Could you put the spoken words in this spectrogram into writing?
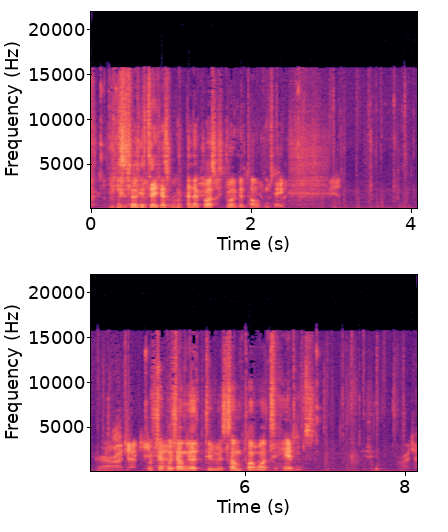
he's literally just ran across the drunken Tom to, Right. Roger, which which I'm gonna do at some point once to him's. Roger,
